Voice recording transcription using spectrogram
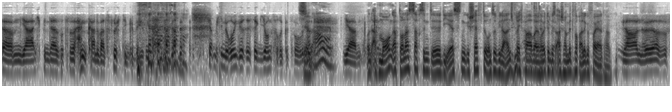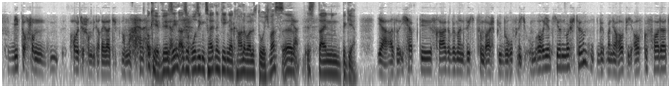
Ähm, ja, ich bin da sozusagen Karnevalsflüchtling gewesen. ich habe mich in eine ruhigere Region zurückgezogen. Ja. Ja. Und ab morgen, ab Donnerstag sind äh, die ersten Geschäfte und so wieder ansprechbar, weil heute bis Aschermittwoch alle gefeiert haben. Ja, nö, also es lief doch schon heute schon wieder relativ normal. Okay, wir ja. sehen also rosigen Zeiten entgegen, der Karneval ist durch. Was äh, Ja. ist dein Begehr? Ja, also ich habe die Frage, wenn man sich zum Beispiel beruflich umorientieren möchte, wird man ja häufig aufgefordert,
